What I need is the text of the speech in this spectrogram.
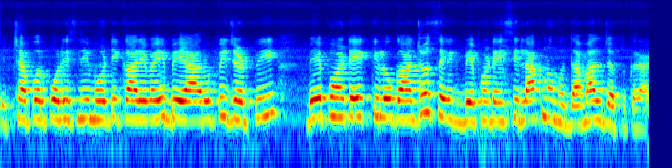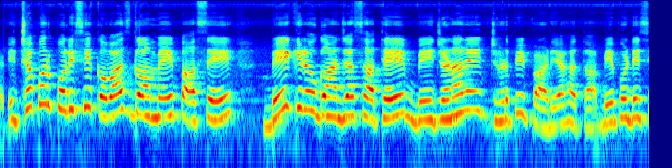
ઈચ્છાપુર પોલીસની મોટી કાર્યવાહી, બે આરોપી ઝડપી, બે પોઈન્ટ એક કિલો ગાંજો સહિત બે પોઈન્ટ એસી લાખનો મુદ્દામાલ જપ્ત કરાયો. ઈચ્છાપુર પોલીસે કવાસ ગામે પાસે બે કિલો ગાંજા સાથે બે જણાને ઝડપી પાડ્યા હતા. બે પોઈન્ટ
